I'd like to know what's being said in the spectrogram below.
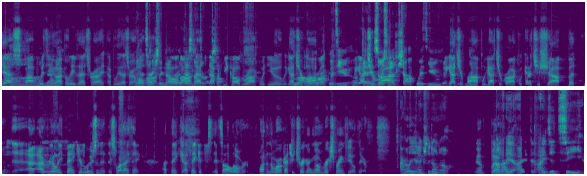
Yes, bop Oh, with you. I believe that's right. I believe that's right. That's Hold on. actually not right. That's not that, the right that song. would be called rock with you. We got your oh, bop. rock with you. We okay, got your so it's rock. not shop with you. We got your bop. We got your rock. We got your shop. But uh, I, I really think you're losing it. Is what I think. I think I think it's it's all over. What in the world got you triggering on Rick Springfield there? I really actually don't know. Yeah. Well, but I, I I did see.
